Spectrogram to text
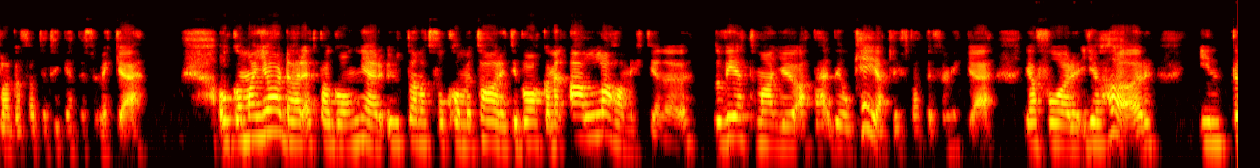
flagga för att jag tycker att det är för mycket. Och om man gör det här ett par gånger utan att få kommentarer tillbaka, men alla har mycket nu, då vet man ju att det är okej okay att lyfta att det är för mycket. Jag får gehör, inte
